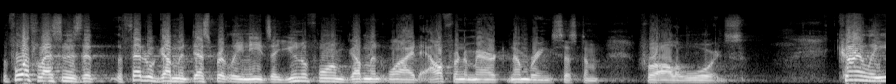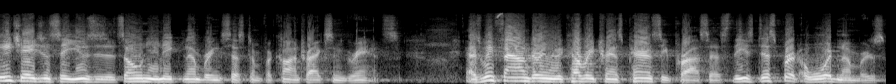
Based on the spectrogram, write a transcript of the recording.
The fourth lesson is that the Federal Government desperately needs a uniform government-wide alphanumeric numbering system for all awards. Currently, each agency uses its own unique numbering system for contracts and grants. As we found during the recovery transparency process, these disparate award numbers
